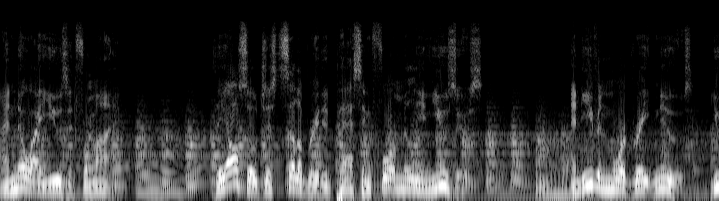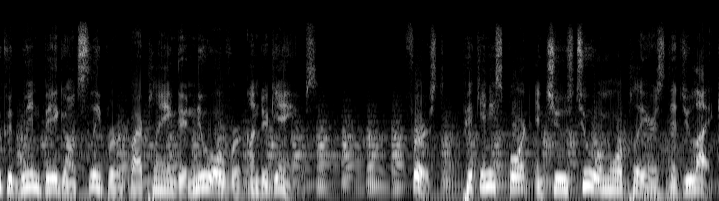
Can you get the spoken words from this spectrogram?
I know I use it for mine. They also just celebrated passing 4 million users. And even more great news, you could win big on Sleeper by playing their new over under games. First, pick any sport and choose two or more players that you like.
